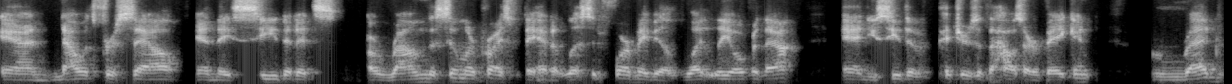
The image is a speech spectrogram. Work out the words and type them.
and now it's for sale, and they see that it's around the similar price, but they had it listed for maybe a lightly over that, and you see the pictures of the house are vacant, red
